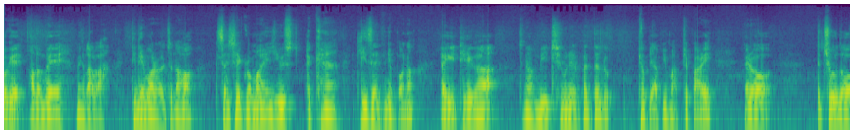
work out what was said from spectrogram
ဟုတ်ကဲ့အားလုံးပဲမင်္ဂလာပါဒီနေ့မှာတော့ကျွန်တော် essential grammar and use အခန်း42ပေါ့နော်အဲ့ဒီအထက်ကကျွန်တော် me too နဲ့ပတ်သက်လို့ပြောပြပေးမှာဖြစ်ပါတယ်အဲ့တော့တချို့သော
